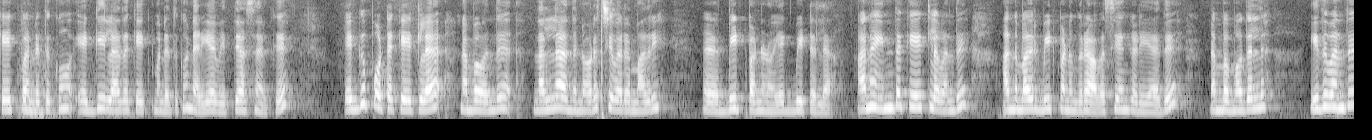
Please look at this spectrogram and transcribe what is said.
கேக் பண்ணுறதுக்கும் எக் இல்லாத கேக் பண்ணுறதுக்கும் நிறைய வித்தியாசம் இருக்குது எக்கு போட்ட கேக்கில் நம்ம வந்து நல்லா அந்த நுரைச்சி வர மாதிரி பீட் பண்ணணும் எக் பீட்டில் ஆனால் இந்த கேக்கில் வந்து அந்த மாதிரி பீட் பண்ணுங்கிற அவசியம் கிடையாது. நம்ம முதல்ல இது வந்து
